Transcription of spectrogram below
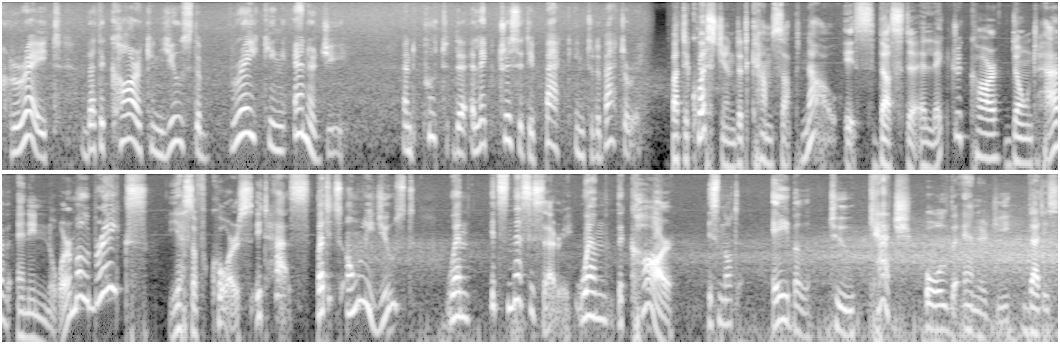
great that the car can use the braking energy and put the electricity back into the battery? But the question that comes up now is, does the electric car don't have any normal brakes? Yes, of course it has, but it's only used when it's necessary, when the car is not able to catch all the energy that is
